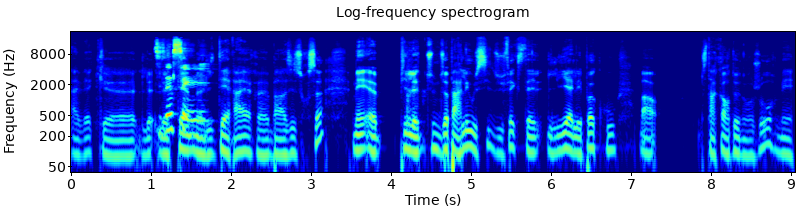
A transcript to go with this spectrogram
avec euh, le, thème littéraire basé sur ça. Mais puis tu nous as parlé aussi du fait que c'était lié à l'époque où, c'est encore de nos jours, mais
